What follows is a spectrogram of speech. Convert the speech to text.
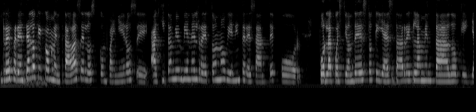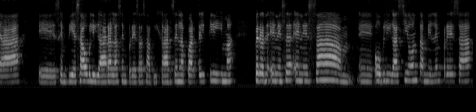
Referente, a lo que comentabas de los compañeros, eh, aquí también viene el reto, ¿no? Bien interesante por, por la cuestión de esto que ya está reglamentado, que ya eh, se empieza a obligar a las empresas a fijarse en la parte del clima, pero en, esa, en esa eh, obligación también la empresa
